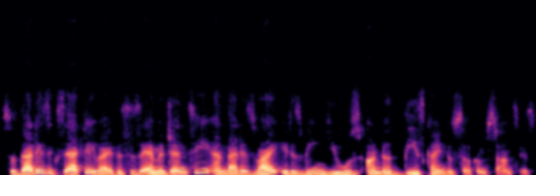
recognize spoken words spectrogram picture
So that is exactly why this is emergency, and that is why it is being used under these kind of circumstances.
